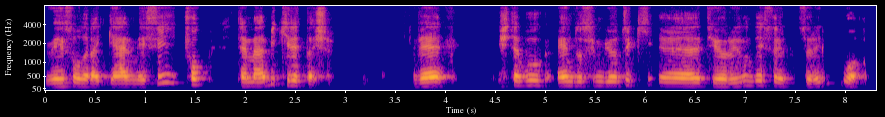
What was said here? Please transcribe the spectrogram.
üyesi olarak gelmesi çok temel bir kilit taşı. Ve işte bu endosimbiyotik e, teorinin de söylediği bu.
